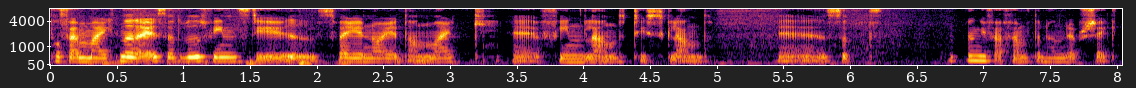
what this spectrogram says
på fem marknader. Så att vi finns ju i Sverige, Norge, Danmark, eh, Finland, Tyskland. Eh, så att ungefär 1500 projekt.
